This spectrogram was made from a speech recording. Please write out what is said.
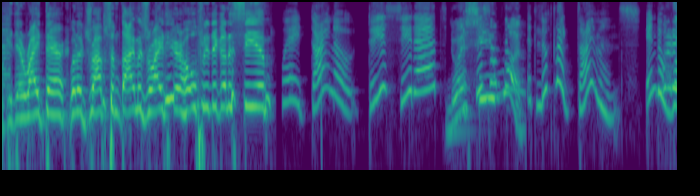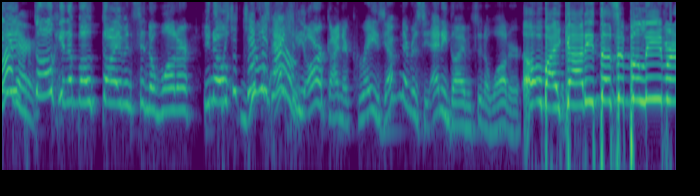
okay, they're right there. gonna drop some diamonds right here. Hopefully they're gonna see him. Wait, Dino, do you see that? Do I Is this see something- what? It looked like diamonds in the What water. are you talking about diamonds in the water? You know, We girls actually are kind of crazy. I've never seen any diamonds in the water. Oh my god, he doesn't believe her.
